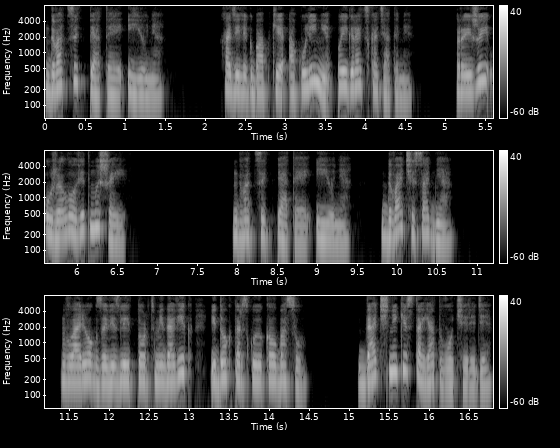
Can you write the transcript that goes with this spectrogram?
25 июня. Ходили к бабке Акулине поиграть с котятами. Рыжий уже ловит мышей. 25 июня. Два часа дня. В ларек завезли торт-медовик и докторскую колбасу. Дачники стоят в очереди.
